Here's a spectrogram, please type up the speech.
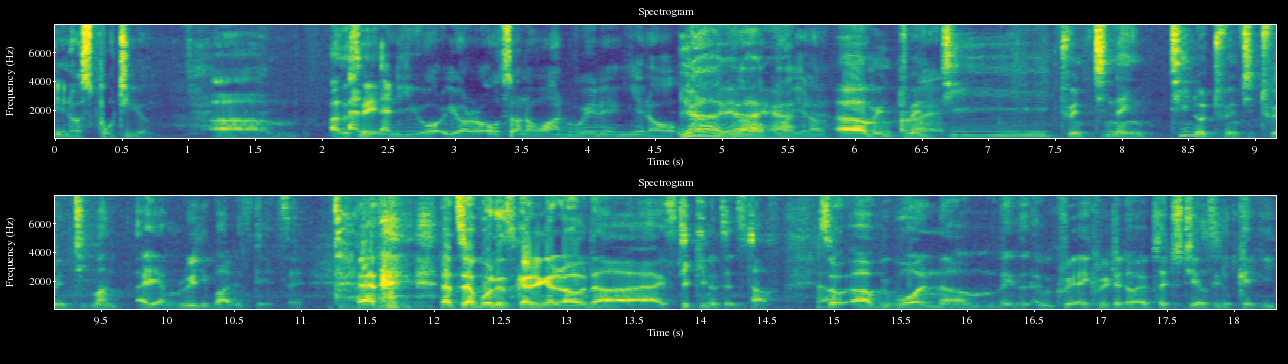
you know, spot you? Um, as I And, say, and you are, you are also an award-winning, you know, yeah, yeah, yeah. you know. Um, in Right. 2019 or 2020, man, I am really bad with dates. Eh? That's why I'm always carrying around uh, sticky notes and stuff. Yeah. So uh, we won. Um, we cre- I created our website tlc.ke.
